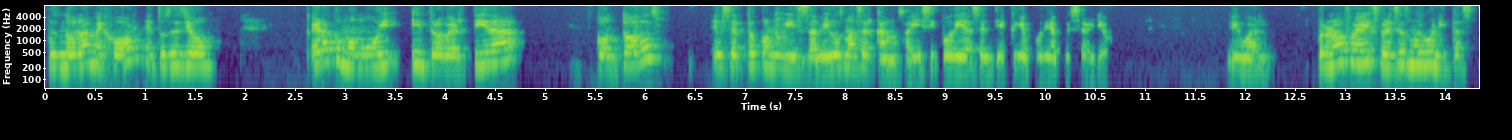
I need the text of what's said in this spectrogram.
pues no la mejor. Entonces yo era como muy introvertida con todos, excepto con mis amigos más cercanos. Ahí sí podía, sentía que yo podía pues, ser yo. Igual. Pero no, fue experiencias muy bonitas.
